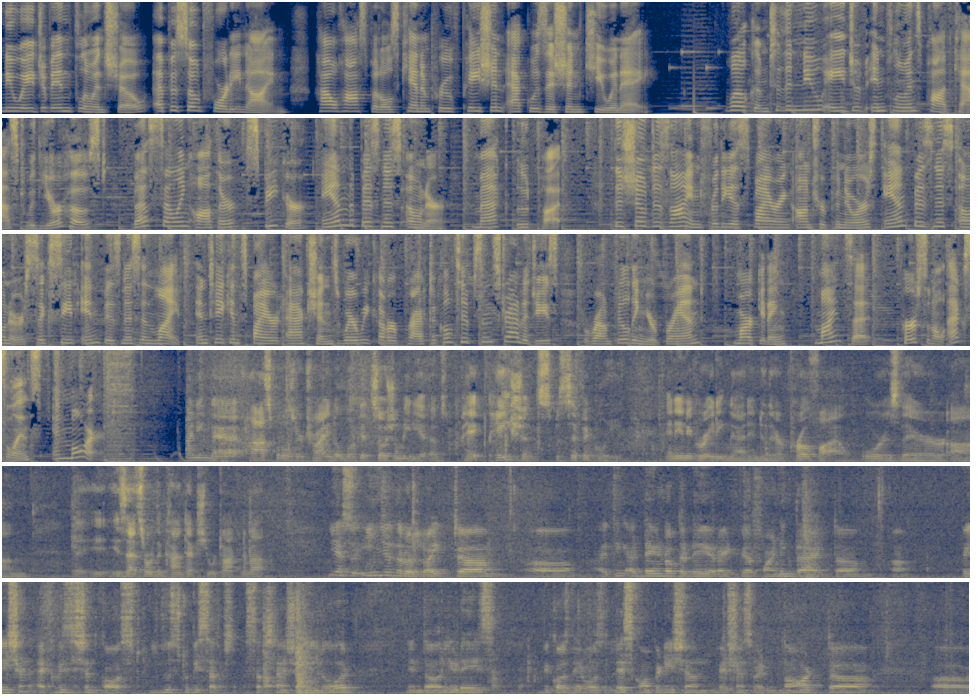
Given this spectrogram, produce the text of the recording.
New Age of Influence Show, episode 49: How Hospitals Can Improve Patient Acquisition Q&A. Welcome to the New Age of Influence podcast with your host, best-selling author, speaker, and the business owner, Mac Utpat. The show designed for the aspiring entrepreneurs and business owners succeed in business and life and take inspired actions where we cover practical tips and strategies around building your brand, marketing, mindset, personal excellence, and more. Finding that hospitals are trying to look at social media of pa- patients specifically and integrating that into their profile, or is there um, is that sort of the context you were talking about? Yeah, so in general, right, um, uh, I think at the end of the day, right, we are finding that um, uh, patient acquisition cost used to be subs- substantially lower in the early days because there was less competition, patients were not uh,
